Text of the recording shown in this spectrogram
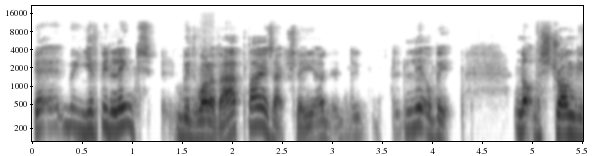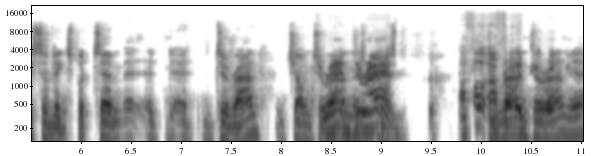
yeah. You've been linked with one of our players actually, a, little bit not the strongest of links, but um, uh, uh, Duran, Jhon Duran. Duran, Duran. I thought Duran, I thought Duran, yeah.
